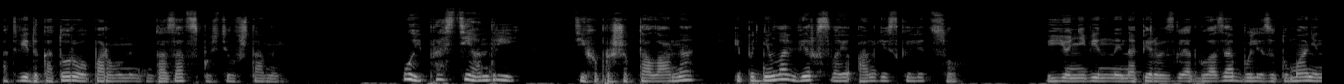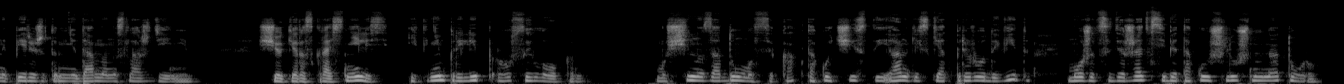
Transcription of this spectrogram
от вида которого пару минут назад спустил в штаны. «Ой, прости, Андрей!» — тихо прошептала она и подняла вверх свое ангельское лицо. Ее невинные на первый взгляд глаза были затуманены пережитым недавно наслаждением. Щеки раскраснелись, и к ним прилип русый локон. Мужчина задумался, как такой чистый и ангельский от природы вид может содержать в себе такую шлюшную натуру.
